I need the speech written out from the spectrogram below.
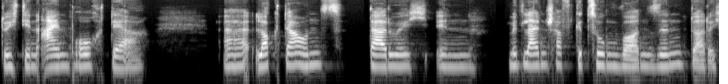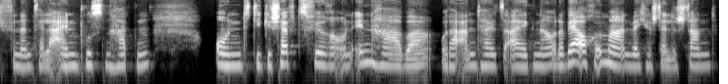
durch den Einbruch der äh, Lockdowns dadurch in Mitleidenschaft gezogen worden sind, dadurch finanzielle Einbußen hatten und die Geschäftsführer und Inhaber oder Anteilseigner oder wer auch immer an welcher Stelle stand,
